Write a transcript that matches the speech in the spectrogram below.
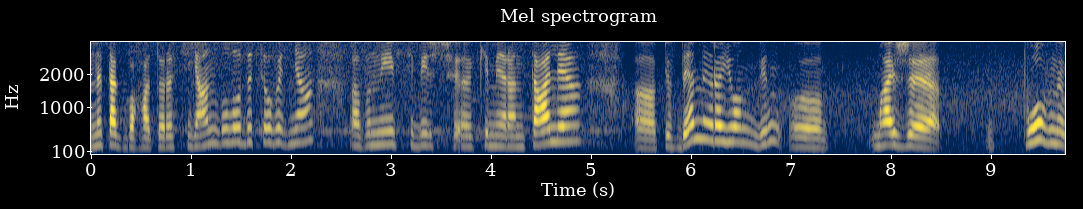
не так багато росіян було до цього дня. Е, Вони всі більш е, Е, Південний район він майже повний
